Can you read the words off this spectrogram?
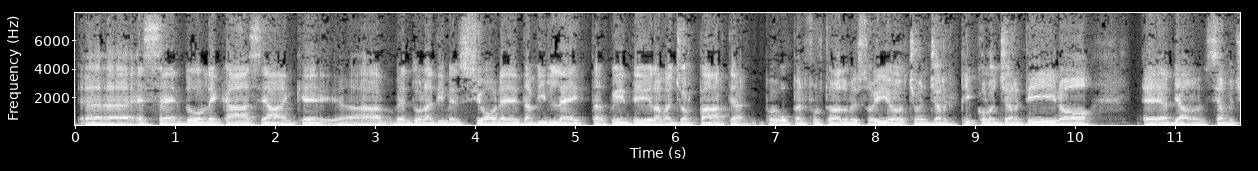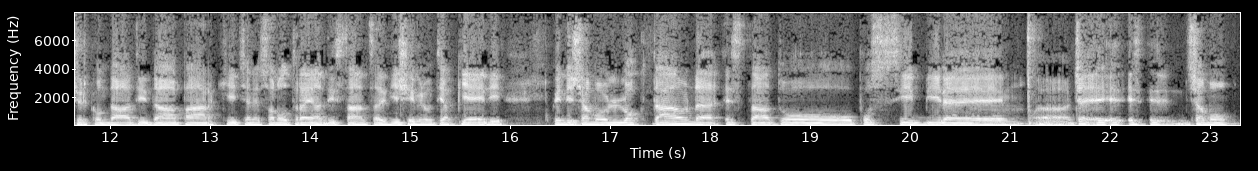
eh, essendo le case anche eh, avendo una dimensione da villetta, quindi la maggior parte, o per fortuna dove so io, c'è un giard- piccolo giardino, eh, abbiamo, siamo circondati da parchi, ce ne sono tre a distanza di 10 minuti a piedi. Quindi diciamo il lockdown è stato possibile, uh, cioè, è, è, diciamo,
